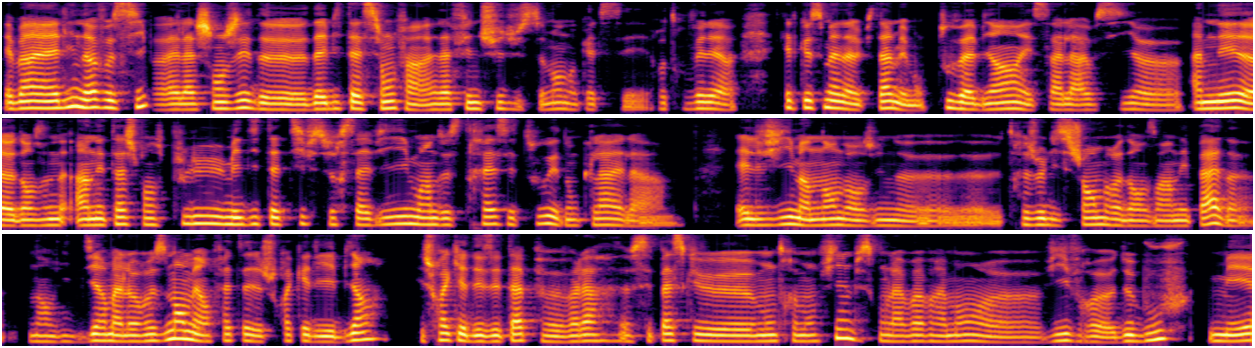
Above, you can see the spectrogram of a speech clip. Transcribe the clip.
Eh ben, elle innove aussi. Elle a changé d'habitation. Enfin, elle a fait une chute, justement. Donc, elle s'est retrouvée euh, quelques semaines à l'hôpital. Mais bon, tout va bien. Et ça l'a aussi euh, amené euh, dans un, un état, je pense, plus méditatif sur sa vie, moins de stress et tout. Et donc là, elle a, elle vit maintenant dans une euh, très jolie chambre dans un EHPAD. On a envie de dire malheureusement, mais en fait, je crois qu'elle y est bien. Et je crois qu'il y a des étapes, euh, voilà, c'est pas ce que montre mon film, puisqu'on la voit vraiment euh, vivre debout. Mais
